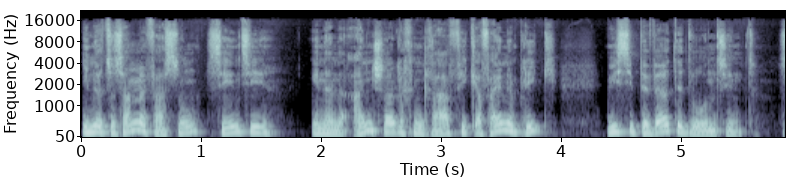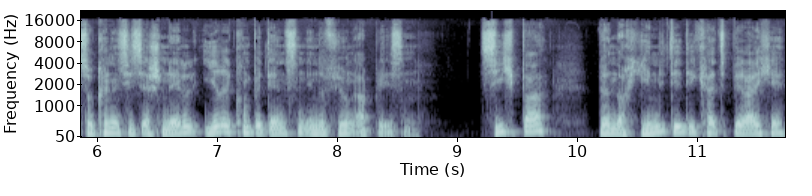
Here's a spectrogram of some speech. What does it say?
In der Zusammenfassung sehen Sie in einer anschaulichen Grafik auf einen Blick, wie Sie bewertet worden sind. So können Sie sehr schnell Ihre Kompetenzen in der Führung ablesen. Sichtbar werden auch jene Tätigkeitsbereiche,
